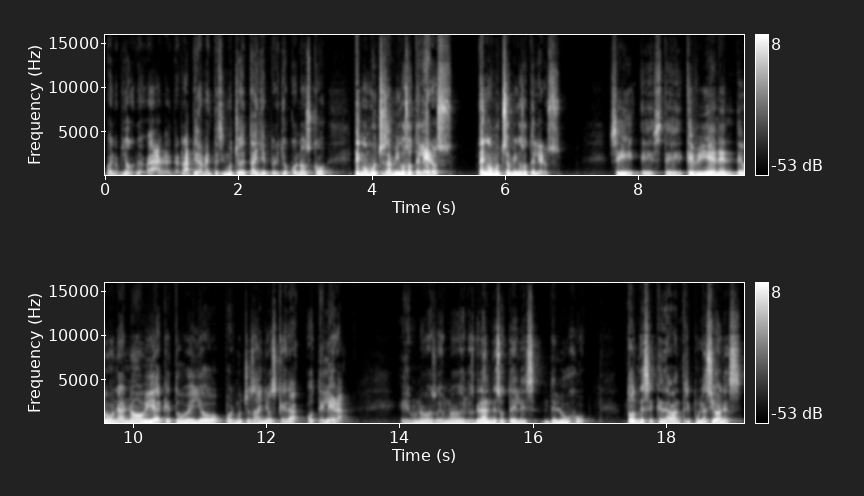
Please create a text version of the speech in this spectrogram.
bueno, yo ah, rápidamente, sin mucho detalle, pero yo conozco, tengo muchos amigos hoteleros, tengo muchos amigos hoteleros. ¿sí? Este, que vienen de una novia que tuve yo por muchos años, que era hotelera, en uno, de los grandes hoteles de lujo, donde se quedaban tripulaciones.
